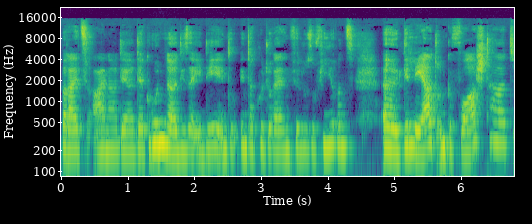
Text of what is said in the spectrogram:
bereits einer der, der Gründer dieser Idee inter interkulturellen Philosophierens äh, gelehrt und geforscht hat.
